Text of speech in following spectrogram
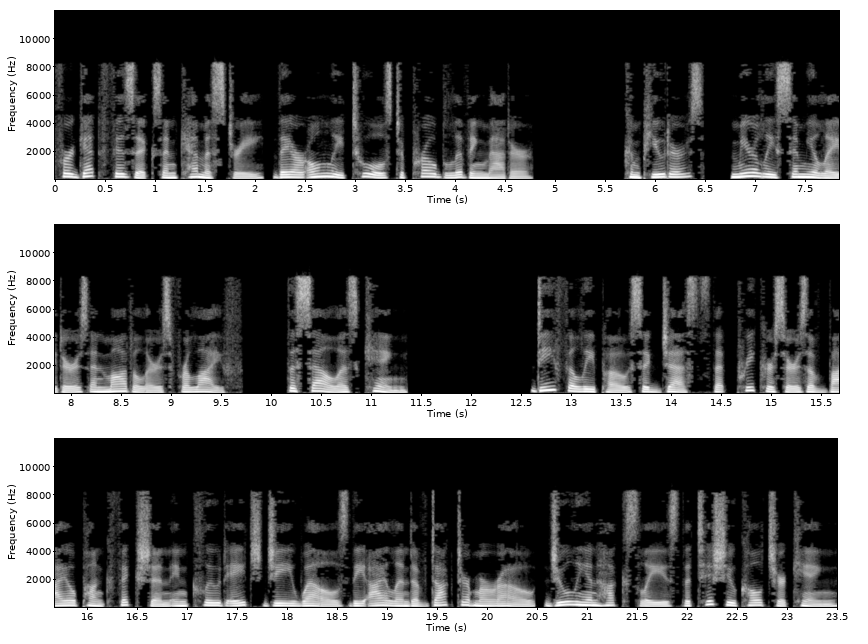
Forget physics and chemistry, they are only tools to probe living matter. Computers? Merely simulators and modelers for life. The cell is king. Di Filippo suggests that precursors of biopunk fiction include H. G. Wells' The Island of Dr. Moreau, Julian Huxley's The Tissue Culture King,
